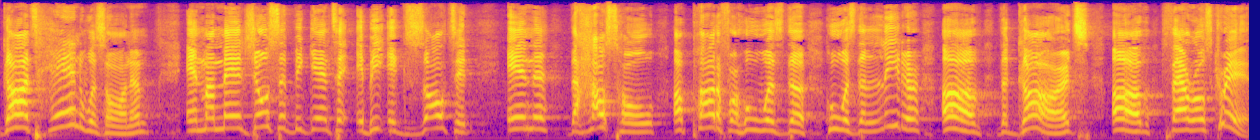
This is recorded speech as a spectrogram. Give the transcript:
God's hand was on him, and my man Joseph began to be exalted in the household of Potiphar, who was the, who was the leader of the guards of Pharaoh's crib.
